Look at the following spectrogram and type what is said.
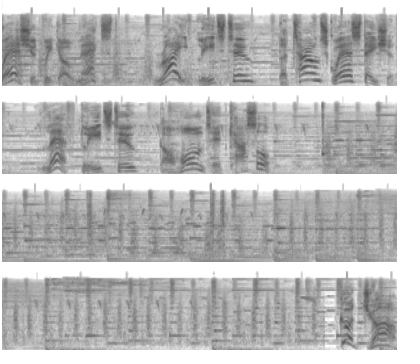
Where should we go next? Right leads to the town square station. Left leads to the haunted castle. Good job!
